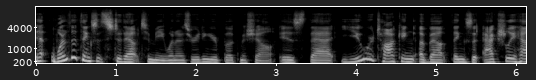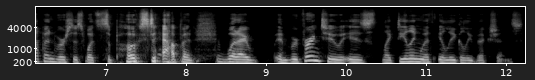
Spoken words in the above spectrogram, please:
Now, one of the things that stood out to me when I was reading your book, Michelle, is that you were talking about things that actually happened versus what's supposed to happen. What I am referring to is like dealing with illegal evictions.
